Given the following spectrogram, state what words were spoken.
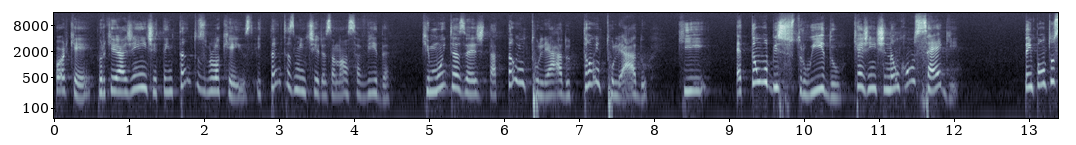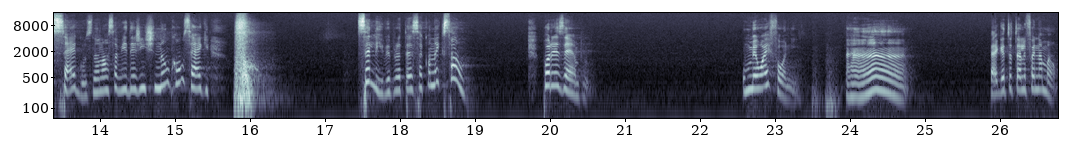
Por quê? Porque a gente tem tantos bloqueios e tantas mentiras na nossa vida que muitas vezes está tão entulhado, tão entulhado, que é tão obstruído que a gente não consegue. Tem pontos cegos na nossa vida e a gente não consegue ser livre para ter essa conexão. Por exemplo, o meu iPhone. Ah, pega teu telefone na mão.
